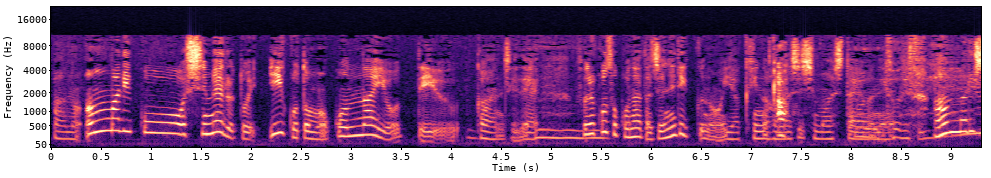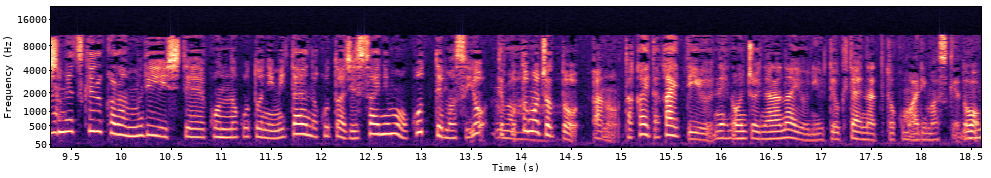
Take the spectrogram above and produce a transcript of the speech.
あのあんまりこう締めるといいことも起こんないよっていう感じでそれこそこの間ジェネリックの医薬品の話しましたよね。そうですね。あんまり締め付けるから無理してこんなことにみたいなことは実際にもう起こってますよってこともちょっとあの高い高いっていうね論調にならないように言っておきたいなってとこもありますけど、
